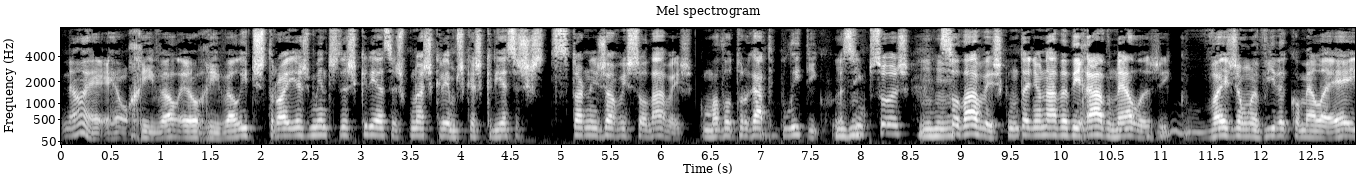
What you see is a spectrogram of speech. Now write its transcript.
Não, é, é horrível, é horrível e destrói as mentes das crianças, porque nós queremos que as crianças se tornem jovens saudáveis, como o doutor gato político. Uhum. Assim, pessoas saudáveis, que não tenham nada de errado nelas e que vejam a vida como ela é e,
